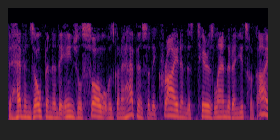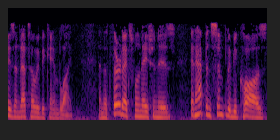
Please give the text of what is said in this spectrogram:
the heavens opened and the angels saw what was going to happen, so they cried and the tears landed on Yitzchak's eyes, and that's how he became blind. And the third explanation is it happened simply because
